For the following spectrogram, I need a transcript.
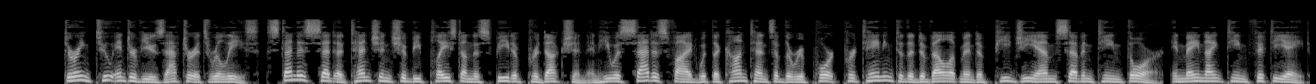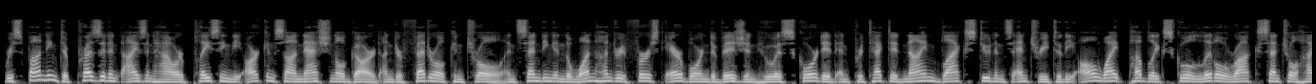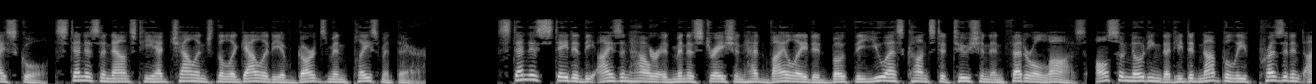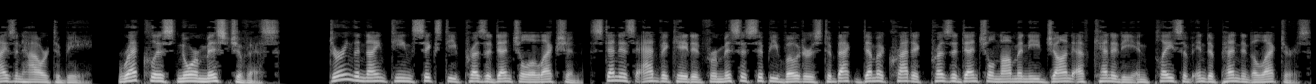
During two interviews after its release, Stennis said attention should be placed on the speed of production and he was satisfied with the contents of the report pertaining to the development of PGM-17 Thor. In May 1958, responding to President Eisenhower placing the Arkansas National Guard under federal control and sending in the 101st Airborne Division who escorted and protected nine black students' entry to the all-white public school Little Rock Central High School, Stennis announced he had challenged the legality of guardsmen placement there. Stennis stated the Eisenhower administration had violated both the U.S. Constitution and federal laws, also noting that he did not believe President Eisenhower to be "...reckless nor mischievous." During the 1960 presidential election, Stennis advocated for Mississippi voters to back Democratic presidential nominee John F. Kennedy in place of independent electors.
